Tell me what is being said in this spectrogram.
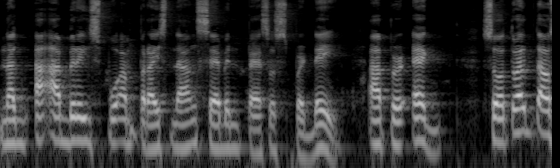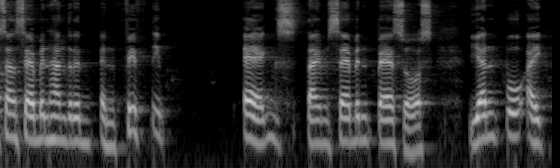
nag-a-average po ang price ng 7 pesos per day, ah, per egg. So 12,750 eggs times 7 pesos, yan po ay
